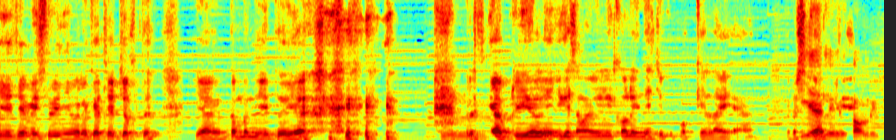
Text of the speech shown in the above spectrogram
Iya chemistry-nya mereka cocok tuh. Yang temennya itu ya. Hmm. Terus Gabrielnya juga sama Lily Collins cukup oke lah ya. Terus iya Lily Collins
